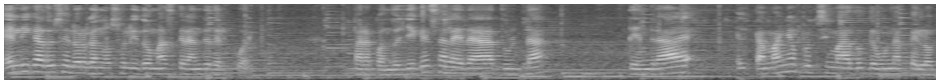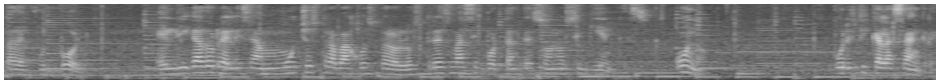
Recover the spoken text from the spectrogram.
El hígado es el órgano sólido más grande del cuerpo. Para cuando llegues a la edad adulta, tendrá el tamaño aproximado de una pelota de fútbol. El hígado realiza muchos trabajos, pero los tres más importantes son los siguientes. 1. Purifica la sangre.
